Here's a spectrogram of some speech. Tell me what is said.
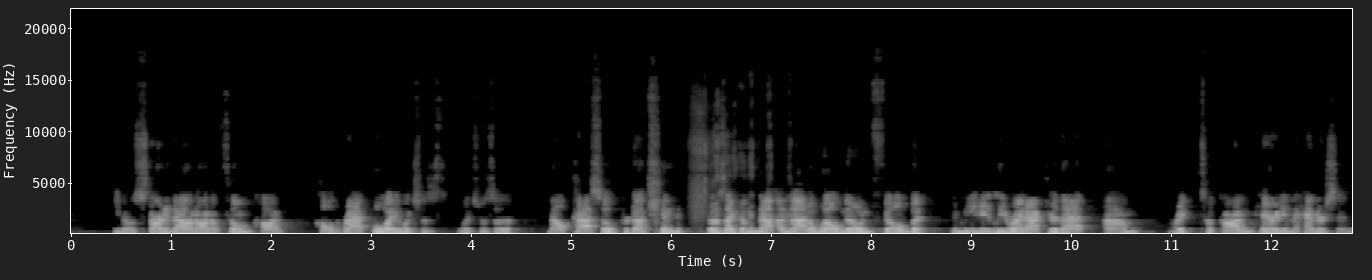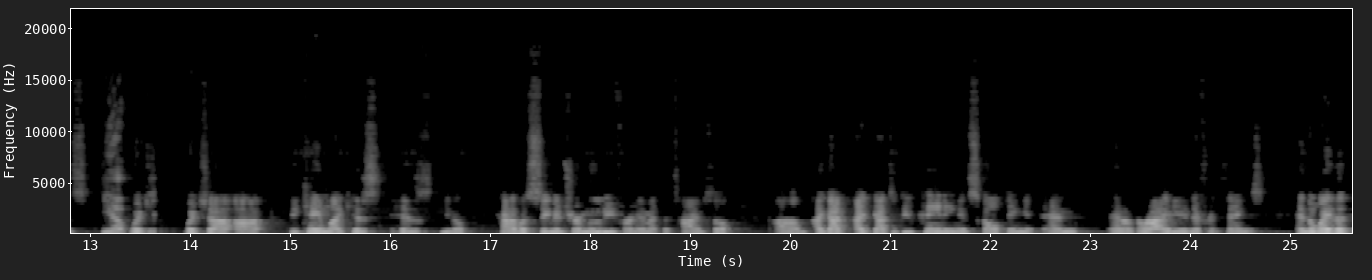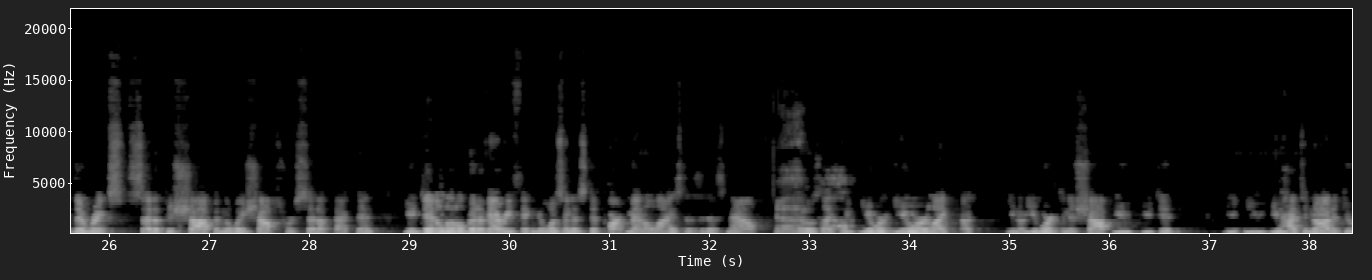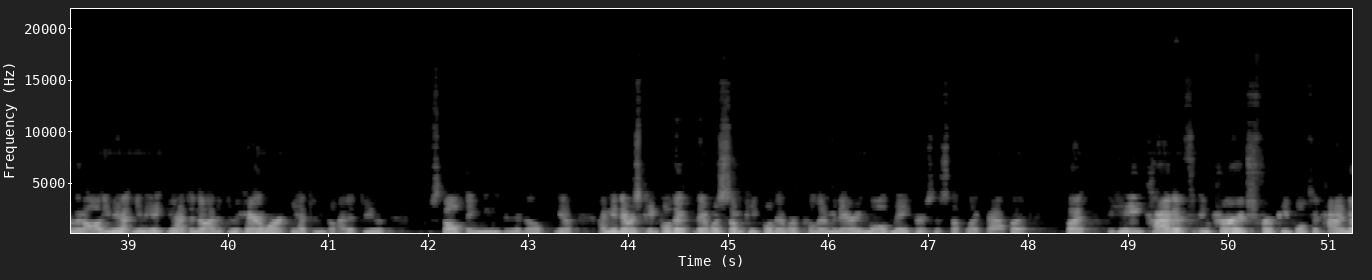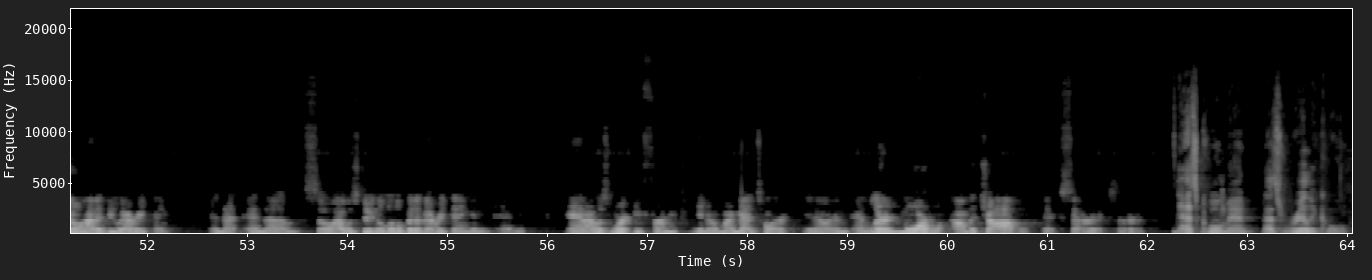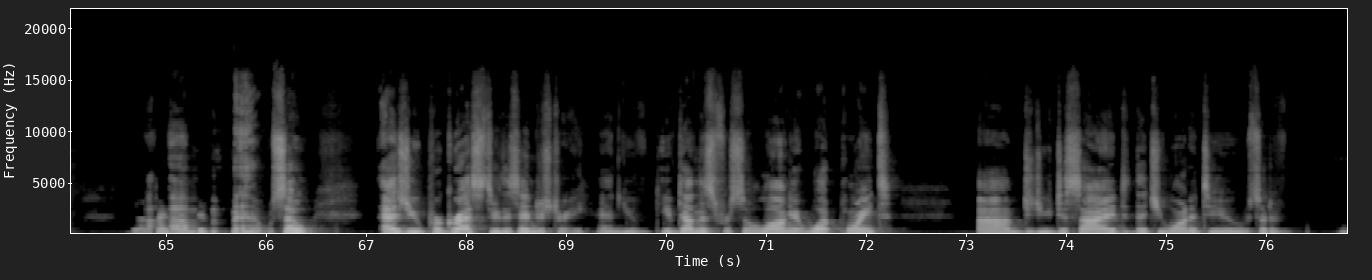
you know started out on a film called called Rat Boy, which is which was a Malpaso production. it was like a not a not a well known film, but immediately right after that, um, Rick took on Harry and the Hendersons. Yep. Which which uh, uh, became like his his you know kind of a signature movie for him at the time. So um, I got I got to do painting and sculpting and and a variety of different things. And the way that the Rick set up his shop and the way shops were set up back then, you did a little bit of everything. It wasn't as departmentalized as it is now. Uh, it was like you were you were like a, you know you worked in a shop. You you did you, you, you had to know how to do it all. You knew, you knew, you had to know how to do hair work. You had to know how to do sculpting. You needed to know, you know, I mean, there was people that there was some people that were preliminary mold makers and stuff like that. But but he kind of encouraged for people to kind of know how to do everything. And that and um, so I was doing a little bit of everything and and and I was working for you know my mentor, you know, and and learned more on the job, et cetera, et cetera. That's cool, man. That's really cool. Yeah, thank you. Um, so as you progress through this industry and you've you've done this for so long, at what point um, did you decide that you wanted to sort of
